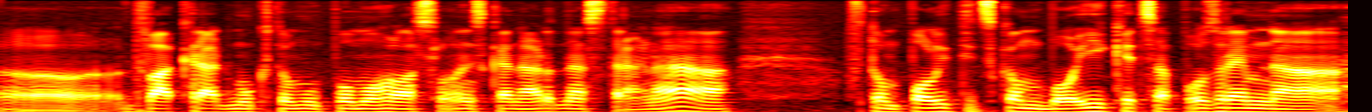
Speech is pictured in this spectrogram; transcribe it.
Uh, dvakrát mu k tomu pomohla Slovenská národná strana a v tom politickom boji, keď sa pozriem na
